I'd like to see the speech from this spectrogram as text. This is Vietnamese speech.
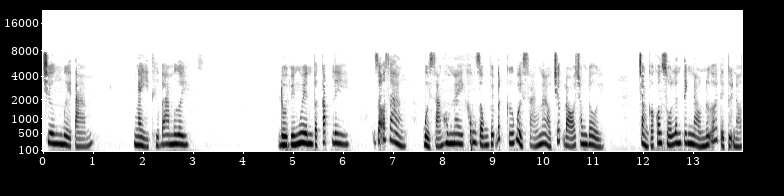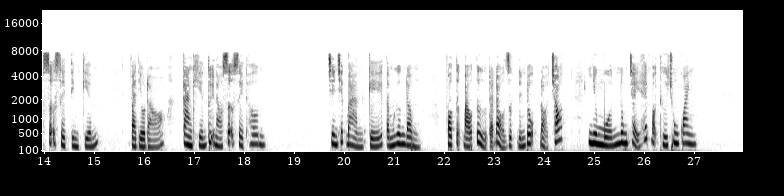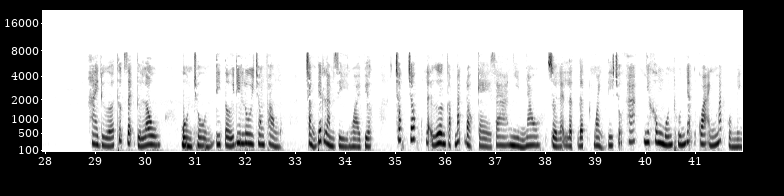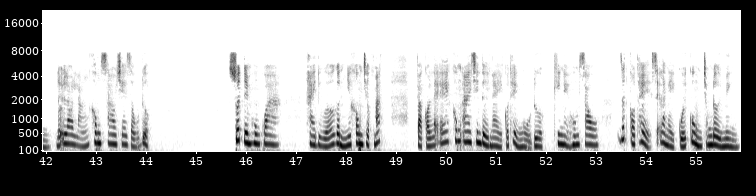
Chương 18 Ngày thứ 30 Đối với Nguyên và Cắp Ly, rõ ràng buổi sáng hôm nay không giống với bất cứ buổi sáng nào trước đó trong đời. Chẳng có con số lân tinh nào nữa để tụi nó sợ sệt tìm kiếm. Và điều đó càng khiến tụi nó sợ sệt hơn. Trên chiếc bàn kế tấm gương đồng, pho tượng báo tử đã đỏ rực đến độ đỏ chót, như muốn nung chảy hết mọi thứ chung quanh. Hai đứa thức dậy từ lâu, bồn chồn đi tới đi lui trong phòng, chẳng biết làm gì ngoài việc chốc chốc lại gương cặp mắt đỏ kè ra nhìn nhau rồi lại lật đật ngoảnh đi chỗ khác như không muốn thú nhận qua ánh mắt của mình nỗi lo lắng không sao che giấu được. Suốt đêm hôm qua, hai đứa gần như không chợp mắt và có lẽ không ai trên đời này có thể ngủ được khi ngày hôm sau rất có thể sẽ là ngày cuối cùng trong đời mình.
